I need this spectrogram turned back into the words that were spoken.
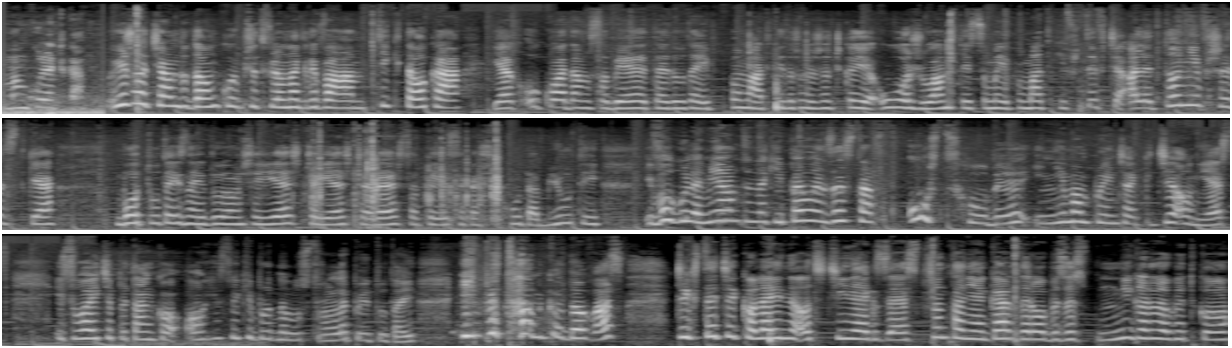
Mam kuleczka. Już leciałam do domku i przed chwilą nagrywałam TikToka, jak układam sobie te tutaj pomadki. Troszeczkę je ułożyłam. Tutaj są moje pomadki w sztywcie, ale to nie wszystkie, bo tutaj znajdują się jeszcze, jeszcze reszta. To jest jakaś Huda Beauty. I w ogóle miałam ten taki pełen zestaw ust chudy i nie mam pojęcia, gdzie on jest. I słuchajcie, pytanko, o jest jakie brudne lustro, lepiej tutaj. I pytanko do Was, czy chcecie kolejny odcinek ze sprzątania garderoby, ze, nie garderoby, tylko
